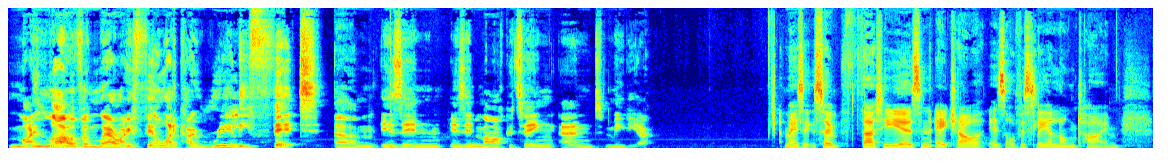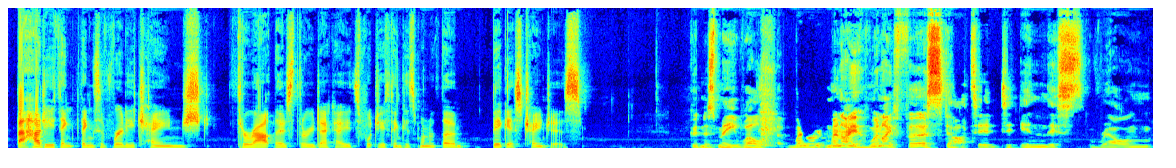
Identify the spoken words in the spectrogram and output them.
my love and where I feel like I really fit um, is in is in marketing and media. Amazing. So 30 years in HR is obviously a long time. But how do you think things have really changed throughout those three decades? What do you think is one of the biggest changes? Goodness me. Well, when I, when I when I first started in this realm,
